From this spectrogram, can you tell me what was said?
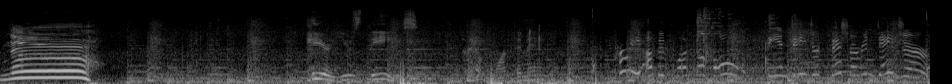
Non Here, use these. I don't want them anymore. Hurry up and plug the hole! The endangered fish are in danger!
